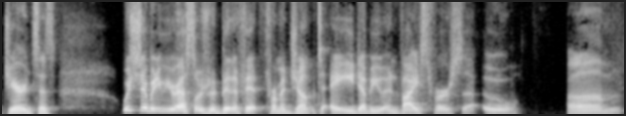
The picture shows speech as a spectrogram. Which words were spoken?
Jared says, which WWE wrestlers would benefit from a jump to AEW and vice versa? Ooh. Um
